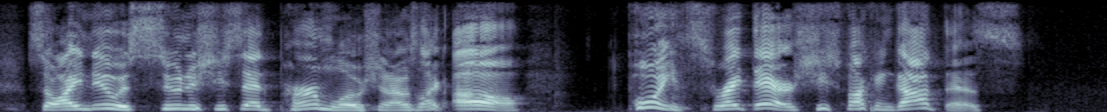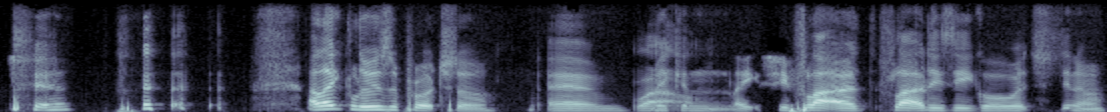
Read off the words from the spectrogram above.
so I knew as soon as she said perm lotion, I was like, oh, points right there. She's fucking got this. Yeah. I liked Lou's approach though. Um, Wow. making like she flattered flattered his ego, which you know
